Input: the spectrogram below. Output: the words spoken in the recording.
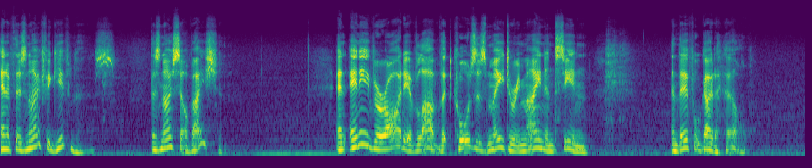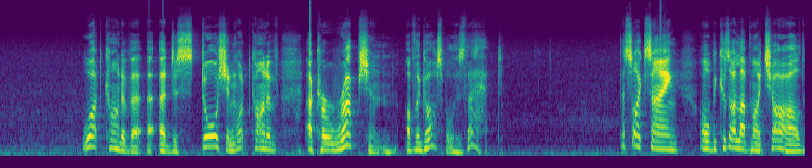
And if there's no forgiveness, there's no salvation. And any variety of love that causes me to remain in sin and therefore go to hell what kind of a, a, a, distortion, what kind of a corruption of the gospel is that? That's like saying, oh, because I love my child,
